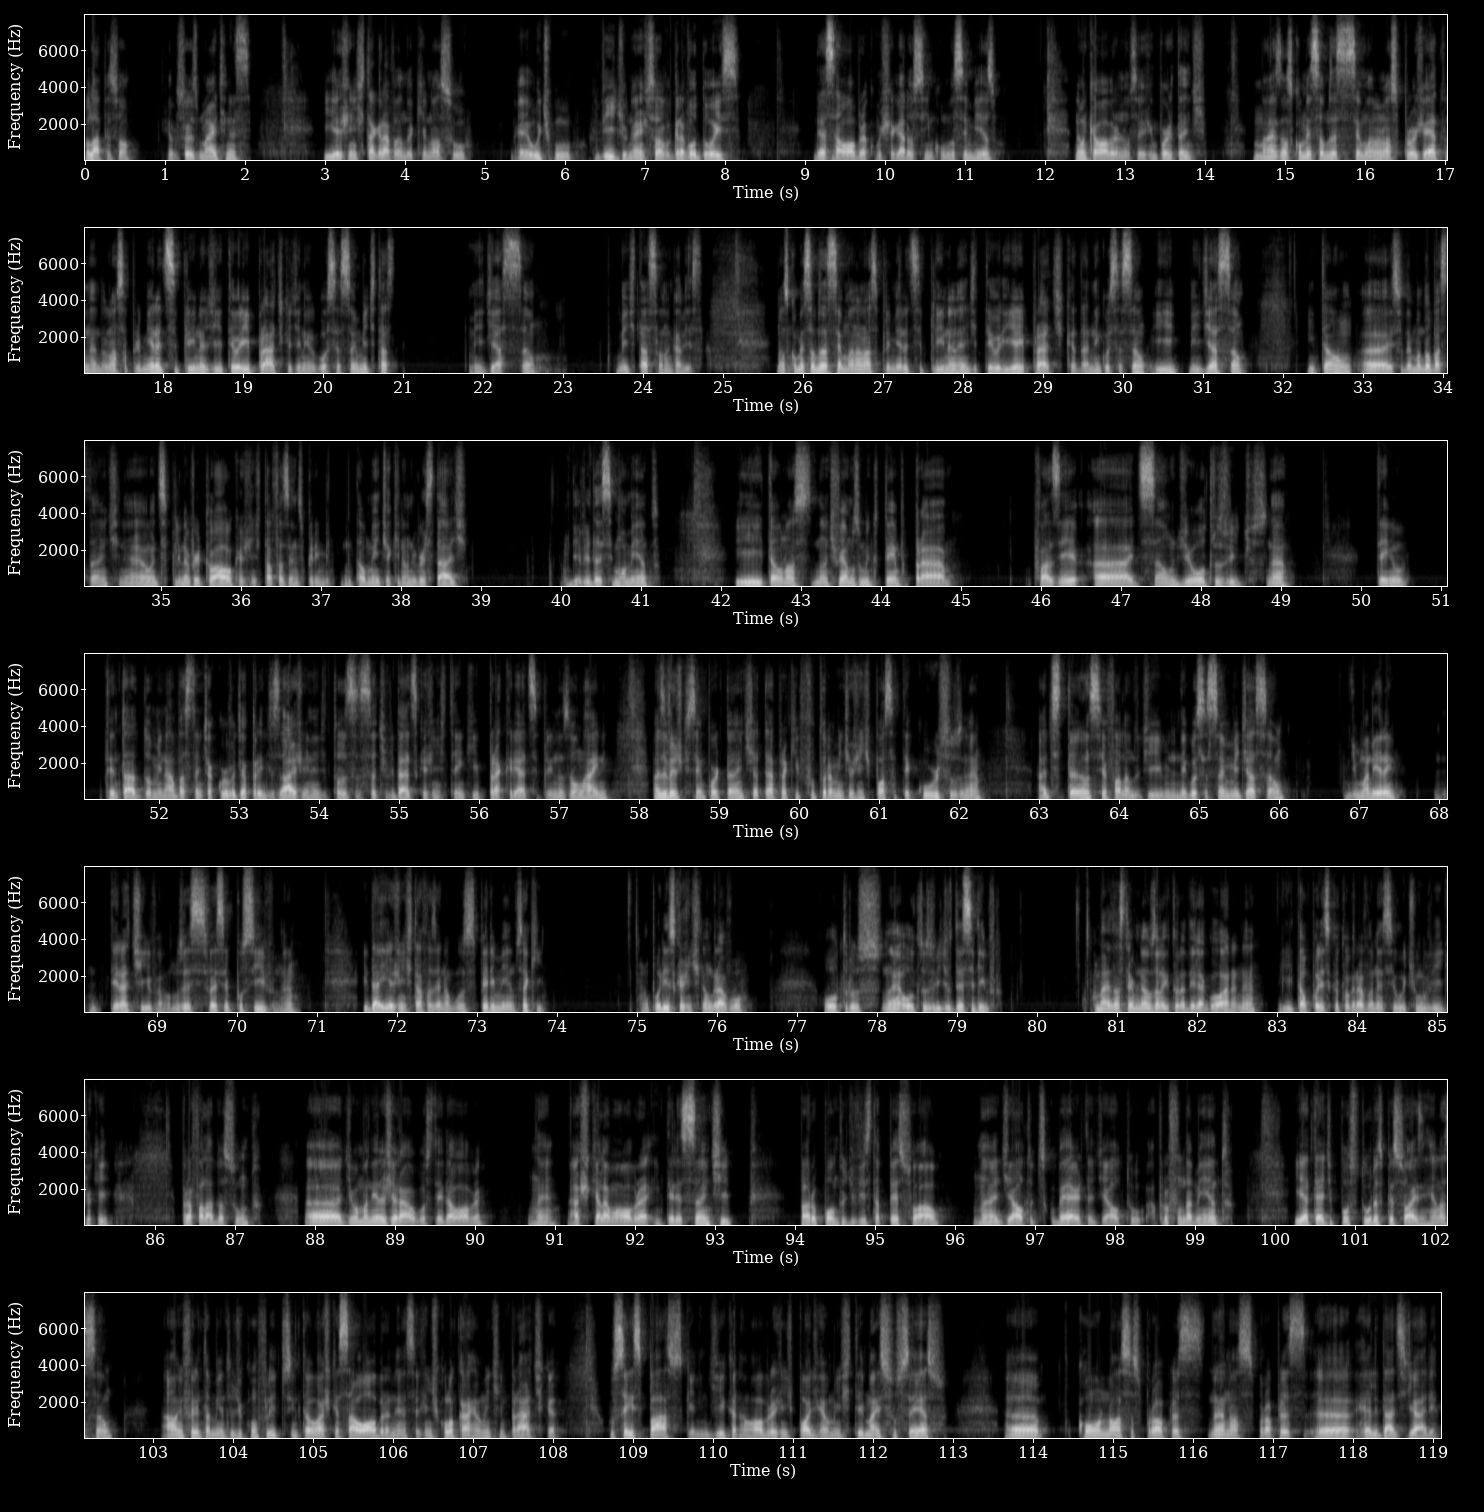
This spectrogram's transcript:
Olá pessoal, aqui é o professor Martinez e a gente está gravando aqui o nosso é, último vídeo, né? A gente só gravou dois dessa obra, Como Chegar ao Sim com Você Mesmo. Não que a obra não seja importante, mas nós começamos essa semana o nosso projeto, né, da nossa primeira disciplina de Teoria e Prática de Negociação e medita Mediação. Meditação na cabeça. Nós começamos a semana a nossa primeira disciplina né, de teoria e prática da negociação e mediação. Então, uh, isso demandou bastante, né? É uma disciplina virtual que a gente está fazendo experimentalmente aqui na universidade, devido a esse momento. E, então, nós não tivemos muito tempo para fazer a edição de outros vídeos, né? Tenho tentado dominar bastante a curva de aprendizagem né, de todas essas atividades que a gente tem que para criar disciplinas online, mas eu vejo que isso é importante até para que futuramente a gente possa ter cursos, né, à distância, falando de negociação e mediação de maneira interativa. Vamos ver se isso vai ser possível, né? E daí a gente está fazendo alguns experimentos aqui. Então, por isso que a gente não gravou outros, né, outros vídeos desse livro. Mas nós terminamos a leitura dele agora, né? Então por isso que eu estou gravando esse último vídeo aqui para falar do assunto. Uh, de uma maneira geral, gostei da obra, né? Acho que ela é uma obra interessante para o ponto de vista pessoal, né? De autodescoberta, de autoaprofundamento e até de posturas pessoais em relação ao enfrentamento de conflitos. Então, eu acho que essa obra, né? Se a gente colocar realmente em prática os seis passos que ele indica na obra, a gente pode realmente ter mais sucesso uh, com nossas próprias, né, nossas próprias uh, realidades diárias.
